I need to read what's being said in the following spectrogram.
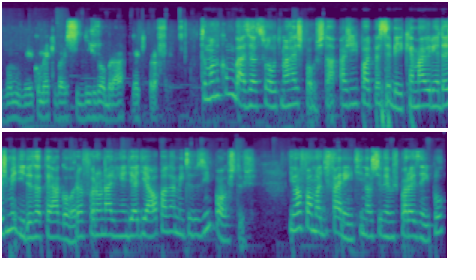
Vamos ver como é que vai se desdobrar daqui para frente. Tomando como base a sua última resposta, a gente pode perceber que a maioria das medidas até agora foram na linha de adiar o pagamento dos impostos. De uma forma diferente, nós tivemos, por exemplo,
